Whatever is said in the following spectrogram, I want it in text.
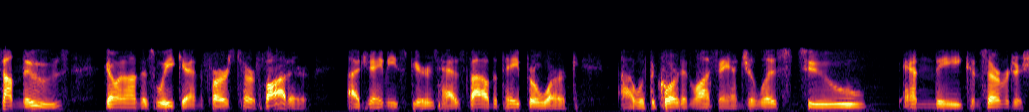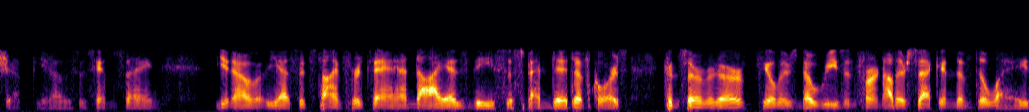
some news going on this weekend. First, her father, uh, Jamie Spears, has filed the paperwork uh, with the court in Los Angeles to end the conservatorship. You know, this is him saying, you know, yes, it's time for it to end. I, as the suspended, of course, conservator, feel there's no reason for another second of delay.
